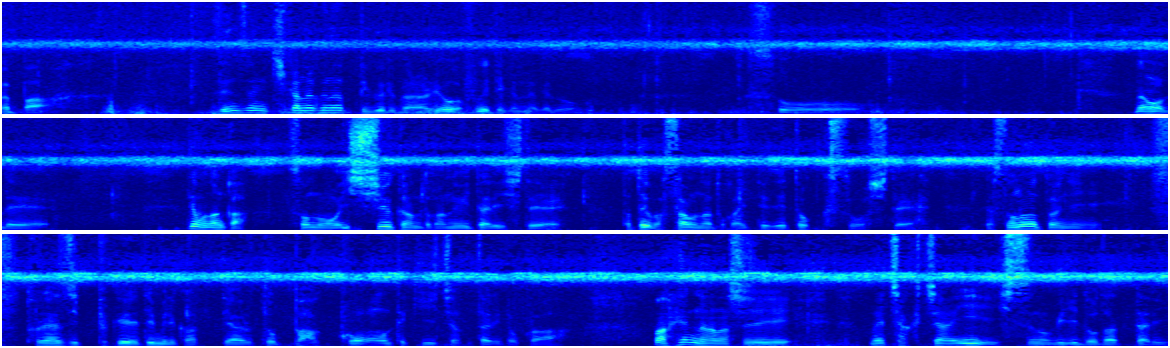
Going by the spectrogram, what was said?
やっぱ全然効かなくなってくるから量が増えていくんだけど。そう。なのででもなんかその1週間とか抜いたりして例えばサウナとか行ってデトックスをしてその後にとりあえず一服入れてみるかってやるとバッコーンって効いちゃったりとか。まあ変な話めちゃくちゃいい質のビードだったり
